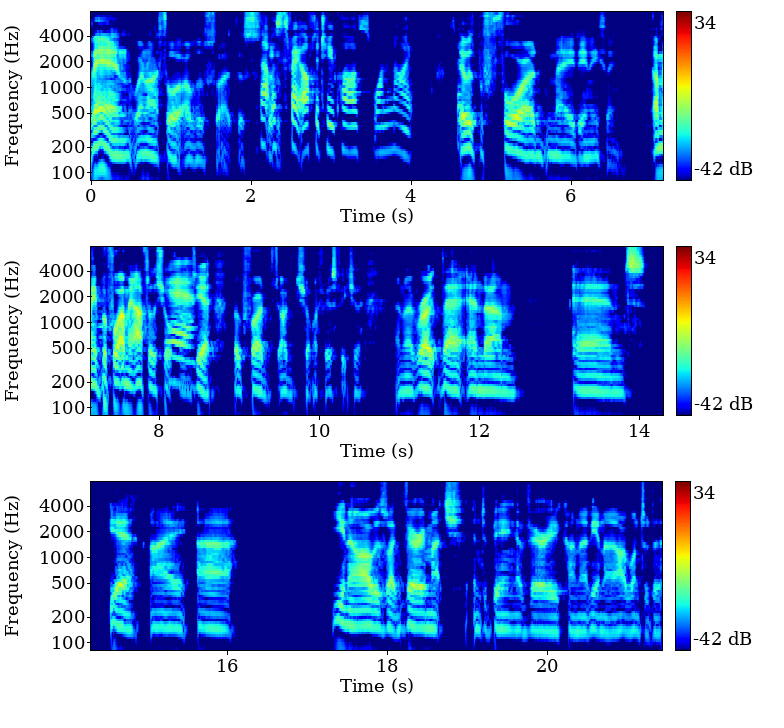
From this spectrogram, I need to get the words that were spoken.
then when I thought I was like this. That was straight after Two Cars One Night. So it was before I'd made anything. I mean, before I mean after the short Yeah. films, yeah. But before I'd, I'd shot my first feature, and I wrote that, and um, and yeah, I, uh, you know, I was like very much into being a very kind of, you know, I wanted to,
